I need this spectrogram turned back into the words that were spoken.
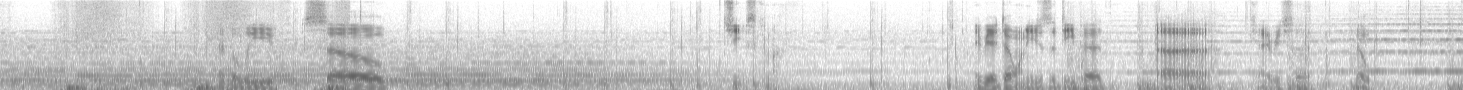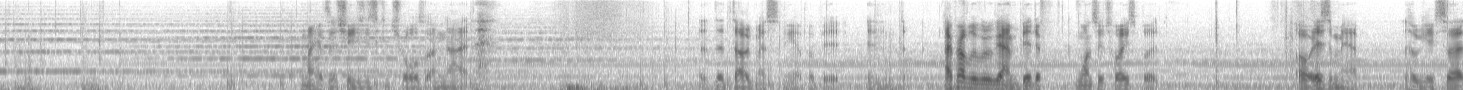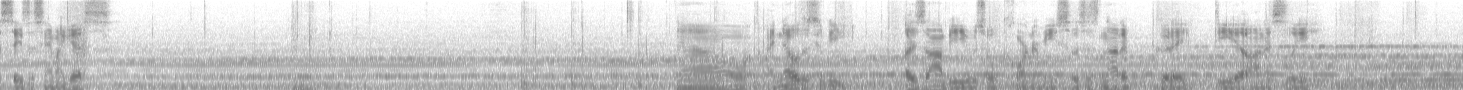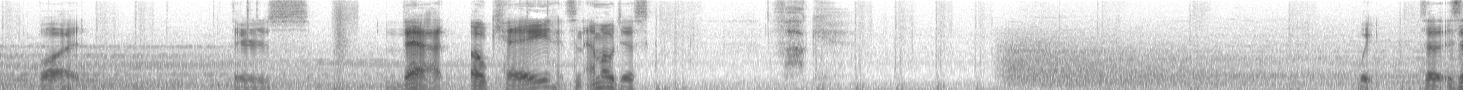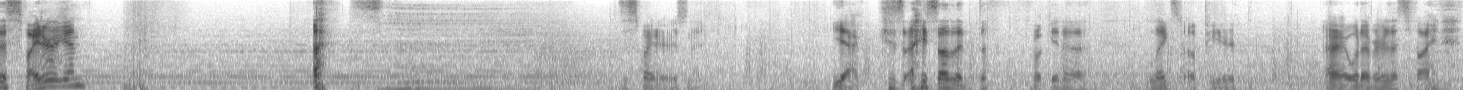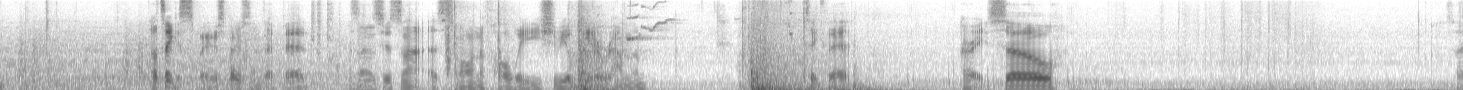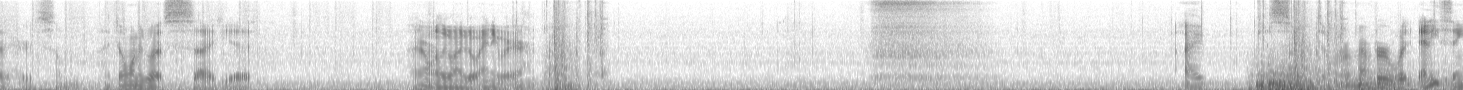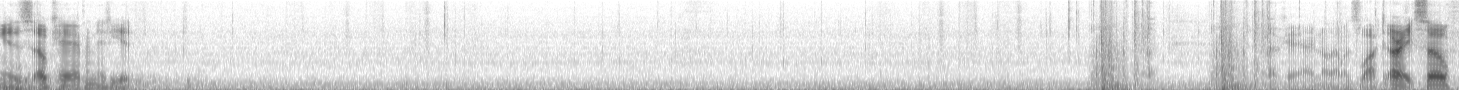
I believe. So Jeez, come on. Maybe I don't want to use the D-pad. Uh, can I reset? Nope. I might have to change these controls. I'm not. that, dog messed me up a bit, and I probably would have gotten bit if, once or twice, but oh, it is a map. Okay, so that stays the same, I guess. Now, I know there's gonna be a zombie which will corner me, so this is not a good idea, honestly. But There's that. Okay, it's an MO disc. Fuck. Wait, is that is this spider again? it's a spider, isn't it? Yeah, because I saw that the fucking uh, legs up here. Alright, whatever, that's fine. I'll take a spider. Spiders aren't that bad. As long as it's not a small enough hallway, you should be able to get around them. Take that. Alright, so... thought I heard some... I don't want to go outside yet. I don't really want to go anywhere. I guess I don't remember what anything is. Okay, I'm an idiot. Okay, I know that one's locked. Alright, so...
